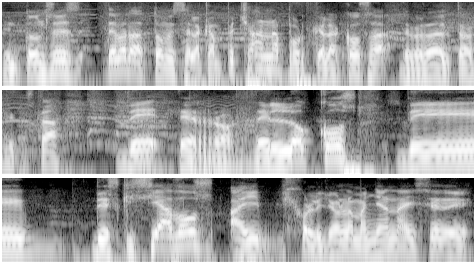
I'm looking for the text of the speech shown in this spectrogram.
entonces de verdad tómese la campechana porque la cosa, de verdad el tráfico está de terror, de locos, de desquiciados, ahí, híjole, yo en la mañana hice de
